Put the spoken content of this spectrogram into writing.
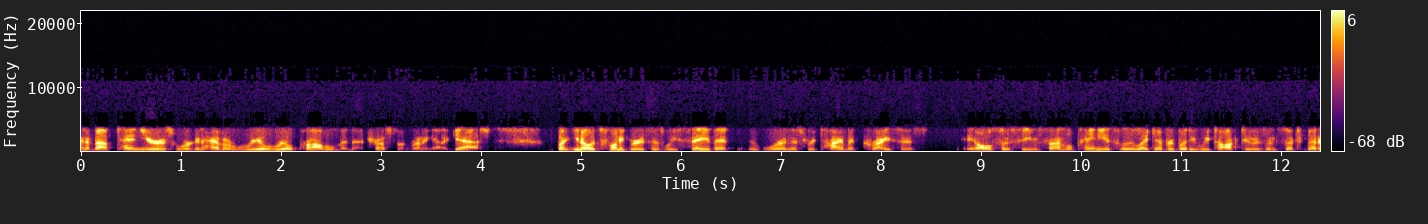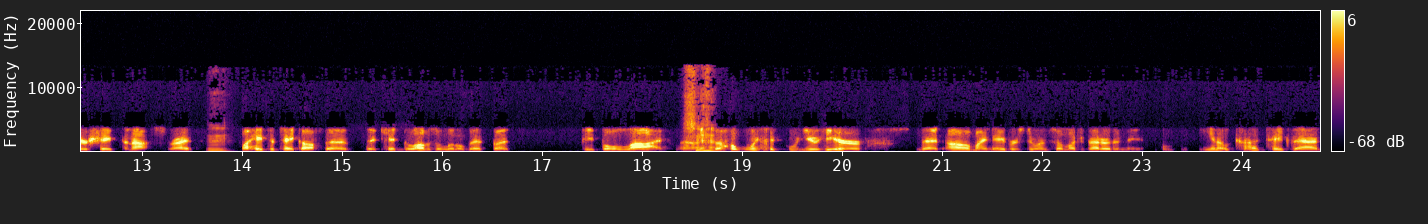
in about 10 years we're going to have a real, real problem in that trust fund running out of gas. But you know, it's funny, Bruce, as we say that we're in this retirement crisis, it also seems simultaneously like everybody we talk to is in such better shape than us, right? Mm. Well, I hate to take off the the kid gloves a little bit, but people lie. Uh, so when, when you hear that, oh, my neighbor's doing so much better than me, you know, kind of take that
